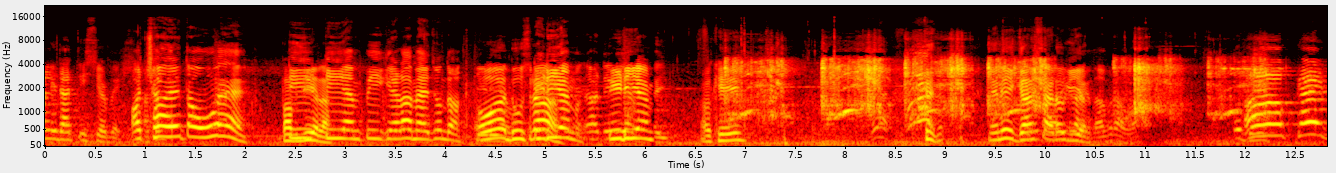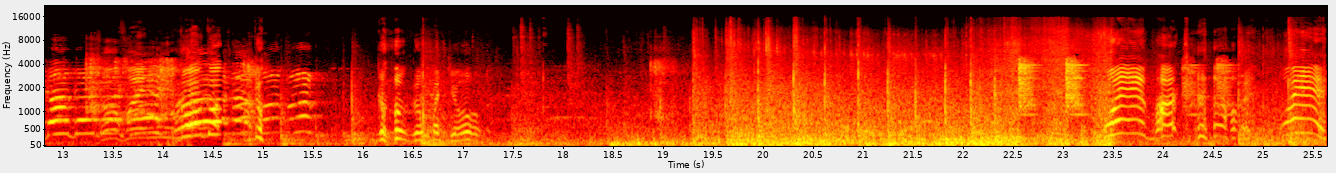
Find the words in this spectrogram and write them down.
Only that is your best. ਅੱਛਾ ਇਹ ਤਾਂ ਉਹ ਹੈ PUBG ਵਾਲਾ। TMP ਕਿਹੜਾ ਮੈਚ ਹੁੰਦਾ ਉਹ ਦੂਸਰਾ TDM TDM ਓਕੇ ਨਹੀਂ ਨਹੀਂ ਗਨ ਸਟਾਰਟ ਹੋ ਗਈ ਆ Okay, go, go, go. ਗੋ ਗੋ ਗੋ ਗੋ ਭੱਜੋ ਓਏ ਭੱਜ ਓਏ ਓਏ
